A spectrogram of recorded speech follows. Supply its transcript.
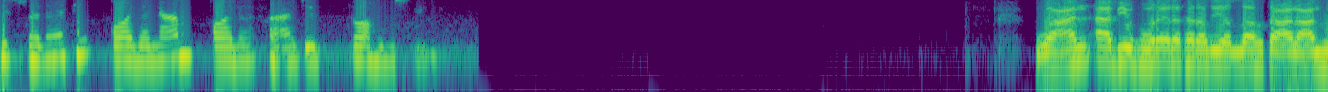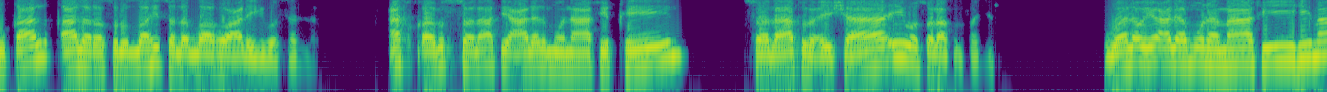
بالصلاة؟ قال نعم. قال فأجب. رواه مسلم. وعن أبي هريرة رضي الله تعالى عنه قال قال رسول الله صلى الله عليه وسلم اثقل الصلاه على المنافقين صلاه العشاء وصلاه الفجر ولو يعلمون ما فيهما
